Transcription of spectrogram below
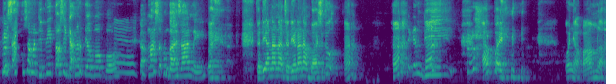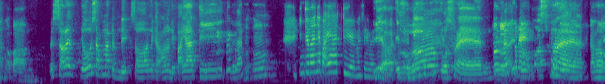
Terus aku sama Dipi tok sih nggak ngerti apa-apa. Nggak masuk pembahasannya. Jadi anak-anak, jadi anak-anak bahas itu, hah? Hah? Ya kan di Apa ini? Oh, nggak paham lah, nggak paham. Wis soalnya yo aku madem Dik Son gak ono Dik Pak Yadi, gitu kan. Incerannya Pak Yadi ya Mas Ewan? Iya, itu. Oh, close friend. Oh, Iya, close itu friend. Close friend. kalau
